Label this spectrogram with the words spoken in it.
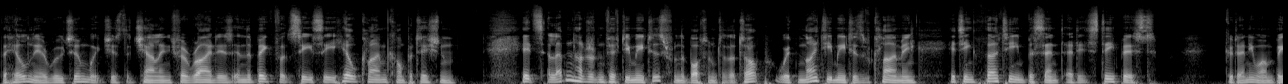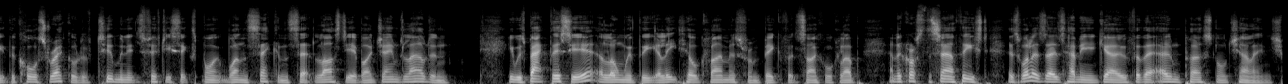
the hill near Wrotham, which is the challenge for riders in the Bigfoot CC hill climb competition. It's 1150 metres from the bottom to the top, with 90 metres of climbing hitting 13% at its steepest. Could anyone beat the course record of 2 minutes 56.1 seconds set last year by James Loudon? He was back this year, along with the elite hill climbers from Bigfoot Cycle Club and across the southeast, as well as those having a go for their own personal challenge.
